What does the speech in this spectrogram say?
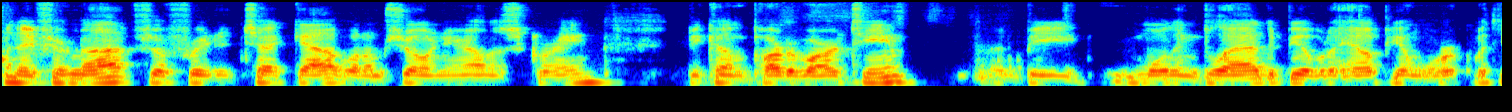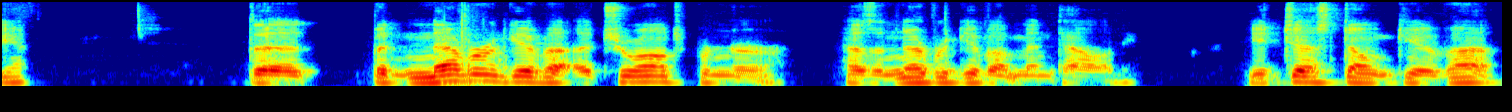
And if you're not feel free to check out what i'm showing you on the screen. Become part of our team. I'd be more than glad to be able to help you and work with you. The but never give up a true entrepreneur has a never give up mentality you just don't give up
